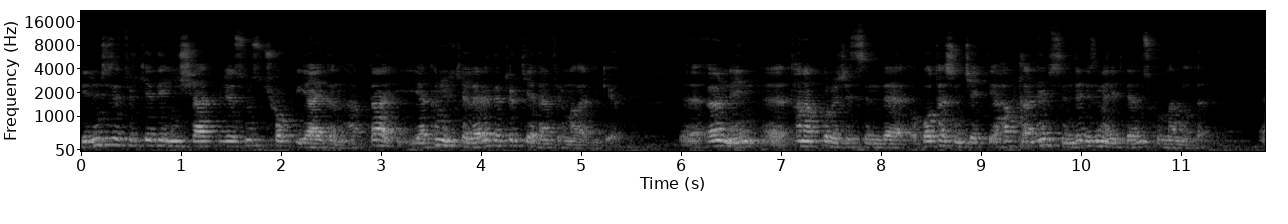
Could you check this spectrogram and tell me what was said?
birincisi Türkiye'de inşaat biliyorsunuz çok yaygın. Hatta yakın ülkelere de Türkiye'den firmalar gidiyor. Ee, örneğin e, TANAP projesinde o BOTAŞ'ın çektiği hatların hepsinde bizim eleklerimiz kullanıldı. Ee,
